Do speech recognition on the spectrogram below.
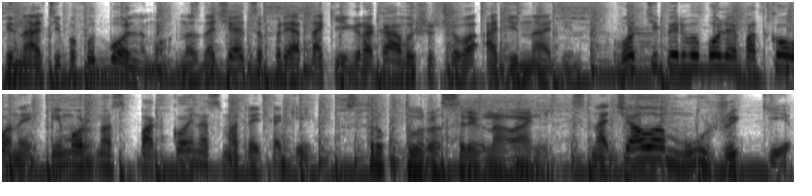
пенальти по футбольному, назначается при атаке игрока, вышедшего один на один. Вот теперь вы более подкованы и можно спокойно смотреть хоккей. Структура соревнований. Сначала мужики.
